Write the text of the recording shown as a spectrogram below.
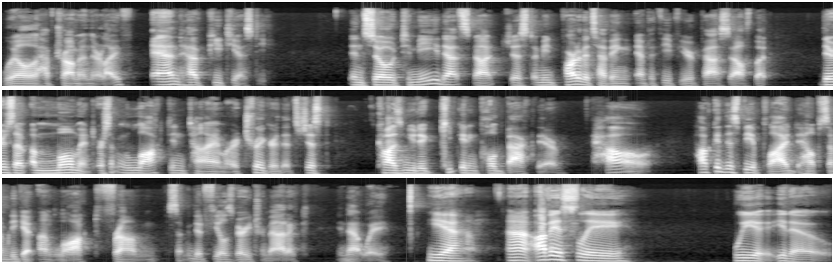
will have trauma in their life and have PTSD. And so to me, that's not just, I mean, part of it's having empathy for your past self, but there's a, a moment or something locked in time or a trigger that's just causing you to keep getting pulled back there. How how could this be applied to help somebody get unlocked from something that feels very traumatic in that way? Yeah. Uh, obviously, we, you know,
